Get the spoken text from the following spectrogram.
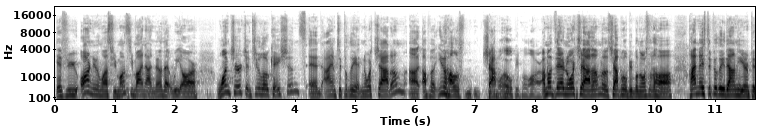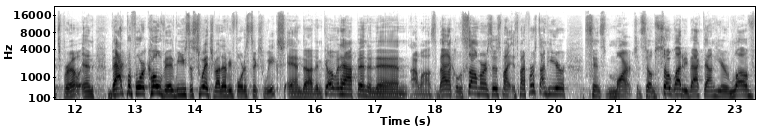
if you are new in the last few months, you might not know that we are one church in two locations, and I am typically at North Chatham, uh, up at, you know how those Chapel Hill people are. I'm up there, in North Chatham, those Chapel Hill people north of the Haw. Jaime's typically down here in Pittsboro, and back before COVID, we used to switch about every four to six weeks, and uh, then COVID happened, and then I went on sabbatical the summer, and so it's my, it's my first time here since March, and so I'm so glad to be back down here. Love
